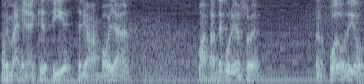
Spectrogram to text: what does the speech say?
¿Os imagináis que sigue? Sería la polla, ¿eh? Bastante curioso, ¿eh? El juego, digo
